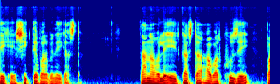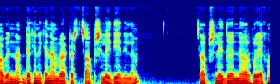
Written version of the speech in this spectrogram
দেখে শিখতে পারবেন এই কাজটা। তা না হলে এই কাজটা আবার খুঁজেই পাবেন না। দেখেন, এখানে আমরা একটা চাপ সেলাই দিয়ে নিলাম। চাপ সেলাই দিয়ে নেওয়ার পরে এখন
